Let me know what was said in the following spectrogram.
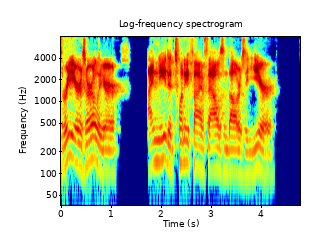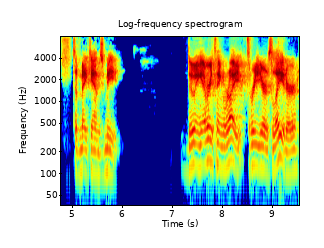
Three years earlier, I needed $25,000 a year to make ends meet. Doing everything right three years later,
